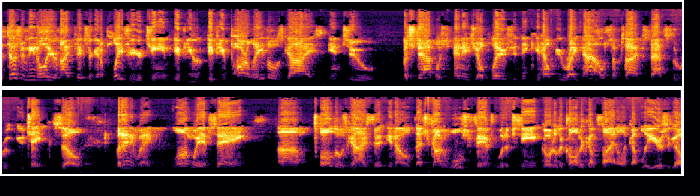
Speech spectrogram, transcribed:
it doesn't mean all your high picks are going to play for your team. If you if you parlay those guys into established NHL players you think can help you right now, sometimes that's the route you take. So, but anyway, long way of saying um, all those guys that you know that Chicago Wolves fans would have seen go to the Calder Cup final a couple of years ago,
